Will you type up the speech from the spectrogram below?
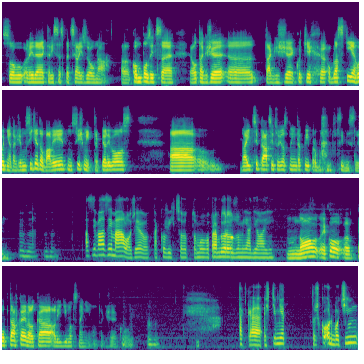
jsou lidé, kteří se specializují na Eh, kompozice, jo, takže, eh, takže jako těch oblastí je hodně, takže musí tě to bavit, musíš mít trpělivost a najít si práci, což vlastně není takový problém, si myslím. Uh-huh, Asi vás je málo, že jo, takových, co tomu opravdu rozumí a dělají. No, jako eh, poptávka je velká a lidí moc není, no, takže jako... Uh-huh. Tak ještě mě trošku odbočím.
